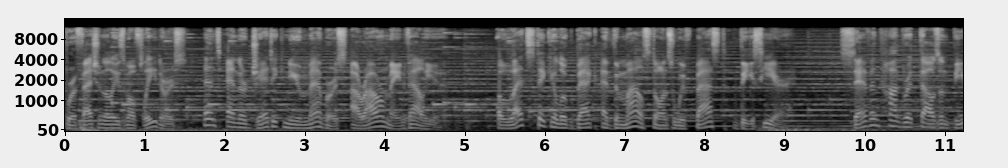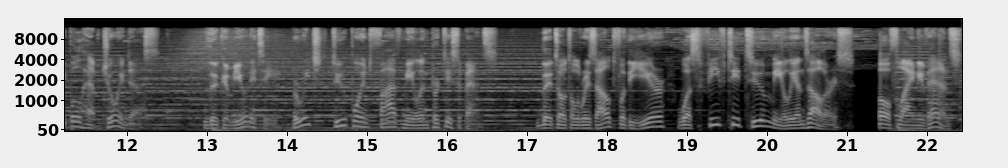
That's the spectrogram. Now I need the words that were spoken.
professionalism of leaders, and energetic new members are our main value. Let's take a look back at the milestones we've passed this year. 700,000 people have joined us. The community reached 2.5 million participants. The total result for the year was $52 million. Offline events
